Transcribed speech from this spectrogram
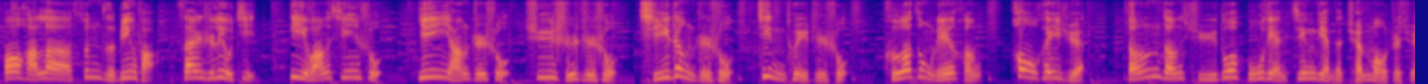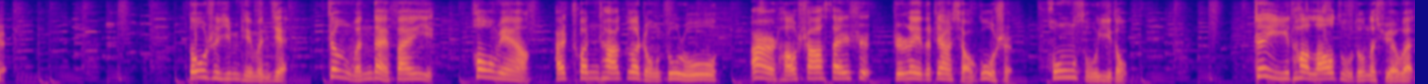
包含了《孙子兵法》三十六计、帝王心术、阴阳之术、虚实之术、奇正之术、进退之术、合纵连横、厚黑学。等等许多古典经典的权谋之学，都是音频文件，正文带翻译，后面啊还穿插各种诸如二桃杀三士之类的这样小故事，通俗易懂。这一套老祖宗的学问，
